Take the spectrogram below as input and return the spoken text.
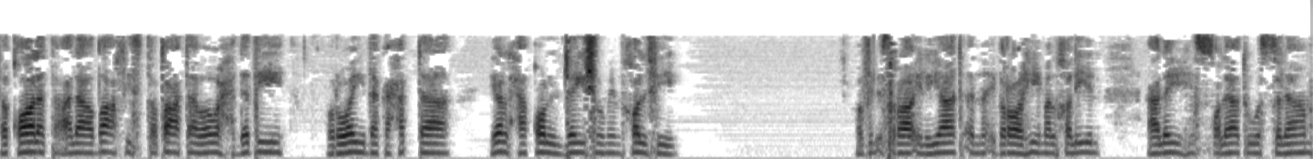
فقالت على ضعف استطعت ووحدتي رويدك حتى يلحق الجيش من خلفي. وفي الإسرائيليات أن إبراهيم الخليل عليه الصلاة والسلام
